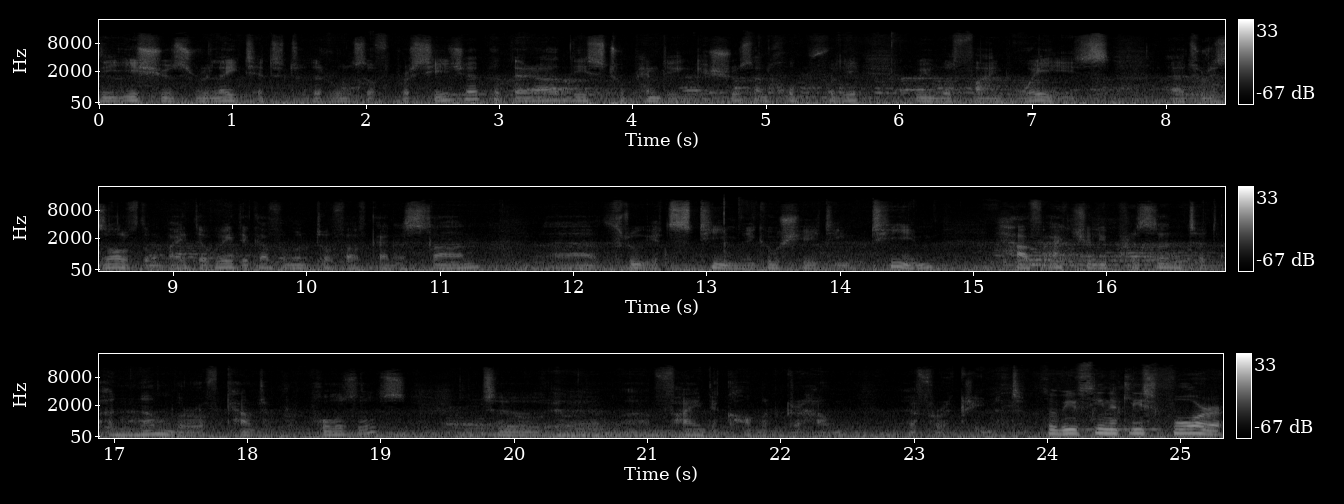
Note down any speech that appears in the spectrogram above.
the issues related to the rules of procedure, but there are these two pending issues, and hopefully we will find ways uh, to resolve them. By the way, the government of Afghanistan, uh, through its team, negotiating team, have actually presented a number of counter proposals to uh, find a common ground uh, for agreement. So we've seen at least four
